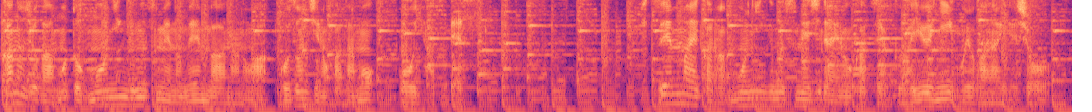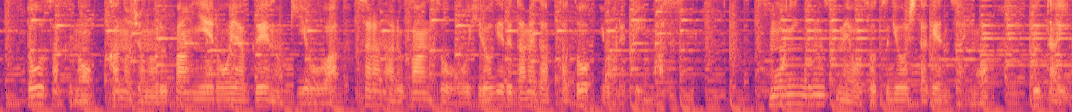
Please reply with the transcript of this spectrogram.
彼女が元モーニング娘。のメンバーなのはご存知の方も多いはずです出演前からモーニング娘。時代の活躍は優に及ばないでしょう同作の彼女のルパンイエロー役への起用はさらなるファン層を広げるためだったと言われていますモーニング娘。を卒業した現在も舞台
